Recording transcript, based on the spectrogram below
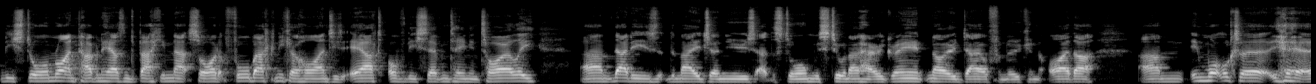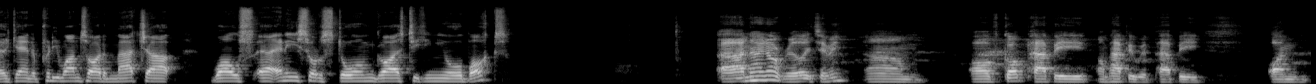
the Storm. Ryan Papenhuyzen's back in that side at fullback. Nicho Hynes is out of the 17 entirely. Um, that is the major news at the Storm. We still no Harry Grant, no Dale Finucane either. Um, in what looks a yeah again a pretty one-sided matchup. Whilst uh, any sort of Storm guys ticking your box? Uh, no, not really, Timmy. Um, I've got Pappy. I'm happy with Pappy. I'm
